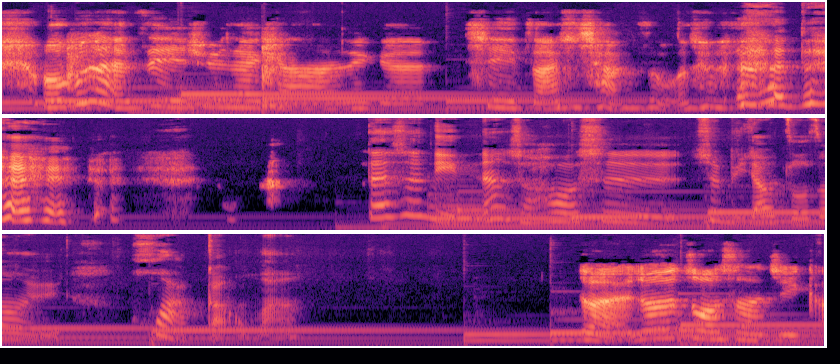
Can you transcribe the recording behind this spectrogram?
我不可能自己去那个、啊、那个砌砖墙什么的。对。但是你那时候是是比较着重于画稿吗？对，就是做设计稿，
